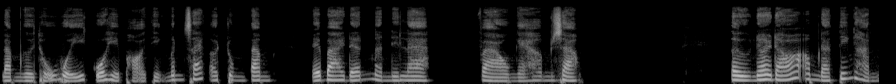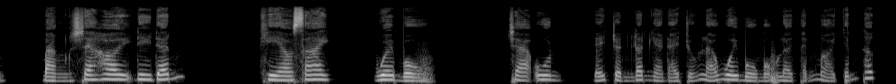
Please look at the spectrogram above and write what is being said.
làm người thủ quỹ của Hiệp hội Thiện Minh Sát ở trung tâm để bay đến Manila vào ngày hôm sau. Từ nơi đó ông đã tiến hành bằng xe hơi đi đến Kielsai, quê bù, Chaun để trình lên ngài đại trưởng lão quê bù một lời thỉnh mời chính thức.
